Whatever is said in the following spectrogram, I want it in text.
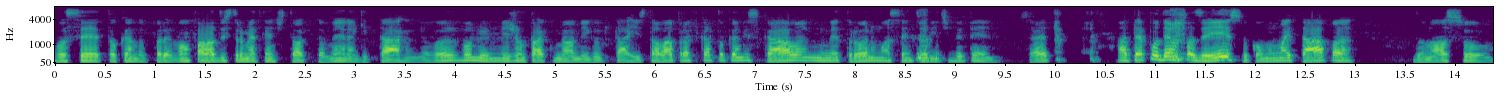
Você tocando, por, vamos falar do instrumento que a gente toca também, né? Guitarra. Eu vou, vou me, me juntar com meu amigo guitarrista lá para ficar tocando escala no metrô numa 120 BPM, certo? Até podemos fazer isso como uma etapa do nosso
